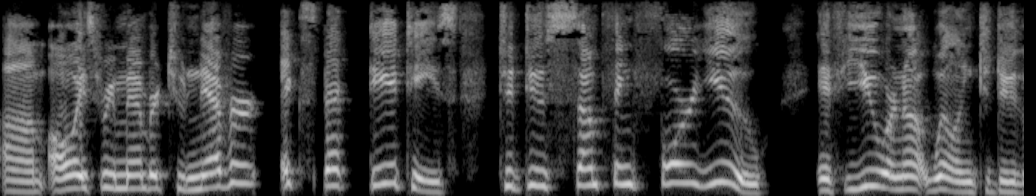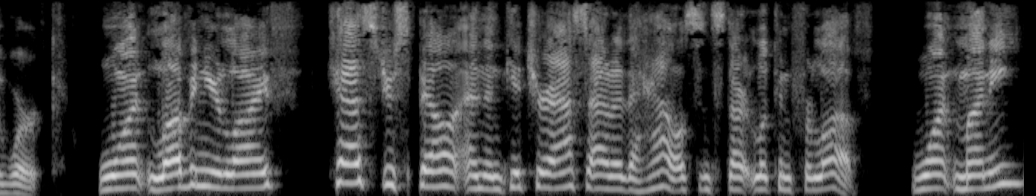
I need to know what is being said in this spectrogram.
Um, always remember to never expect deities to do something for you if you are not willing to do the work. Want love in your life? Cast your spell and then get your ass out of the house and start looking for love. Want money?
